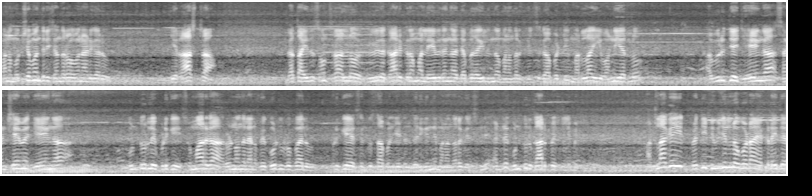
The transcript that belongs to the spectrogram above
మన ముఖ్యమంత్రి చంద్రబాబు నాయుడు గారు ఈ రాష్ట్ర గత ఐదు సంవత్సరాల్లో వివిధ కార్యక్రమాలు ఏ విధంగా దెబ్బ తగిలిందో మనందరికీ తెలుసు కాబట్టి మరలా ఈ వన్ ఇయర్లో అభివృద్ధి ధ్యేయంగా సంక్షేమే ధ్యేయంగా గుంటూరులో ఇప్పటికి సుమారుగా రెండు వందల ఎనభై కోట్ల రూపాయలు ఇప్పటికే శంకుస్థాపన చేయడం జరిగింది మనందరికీ తెలిసింది. అంటే గుంటూరు కార్పొరేషన్ లిమిటెడ్. అట్లాగే ప్రతి డివిజన్లో కూడా ఎక్కడైతే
